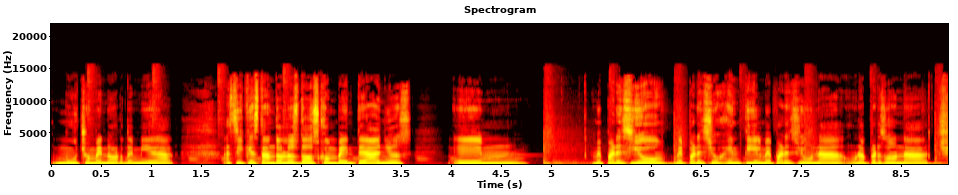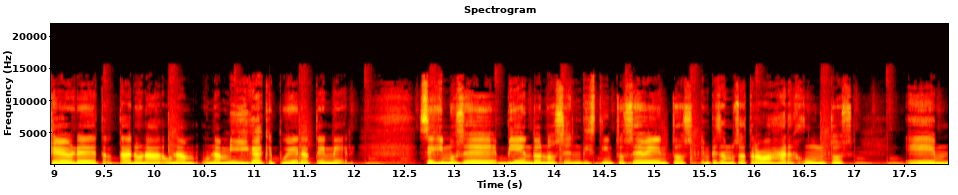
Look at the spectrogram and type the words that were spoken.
mucho menor de mi edad. Así que estando los dos con 20 años, em, me, pareció, me pareció gentil, me pareció una, una persona chévere de tratar, una, una, amiga que pudiera tener. Seguimos eh, viéndonos en distintos eventos, empezamos a trabajar juntos. Em,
